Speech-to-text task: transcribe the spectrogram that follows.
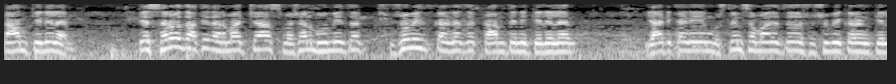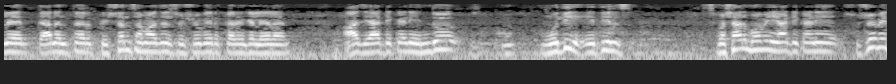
काम केलेलं आहे ते सर्व जाती धर्माच्या स्मशानभूमीचं सुशोभित करण्याचं काम त्यांनी केलेलं आहे. या ठिकाणी मुस्लिम समाजाचं सुशोभीकरण केलं आहे त्यानंतर ख्रिश्चन समाजाचं सुशोभीकरण केलेलं आहे. आज या ठिकाणी हिंदू मोदी येथील स्मशानभूमी या ठिकाणी सुशोभित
